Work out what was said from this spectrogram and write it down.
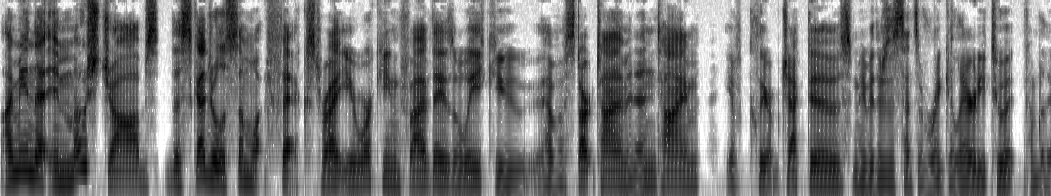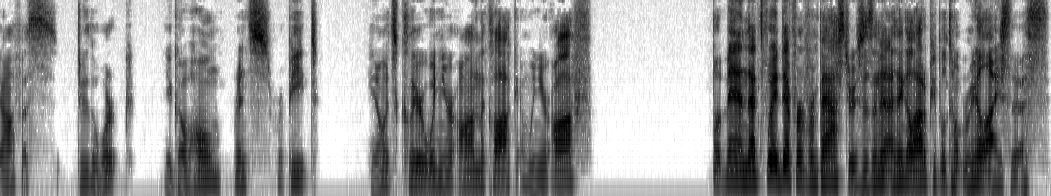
I mean that in most jobs, the schedule is somewhat fixed, right? You're working five days a week, you have a start time and end time, you have clear objectives, maybe there's a sense of regularity to it. Come to the office, do the work, you go home, rinse, repeat. You know, it's clear when you're on the clock and when you're off. But man, that's way different from pastors, isn't it? I think a lot of people don't realize this.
